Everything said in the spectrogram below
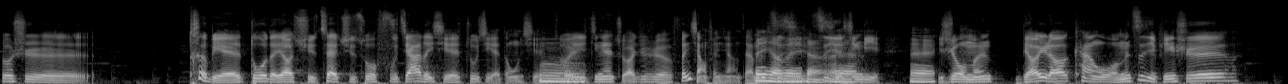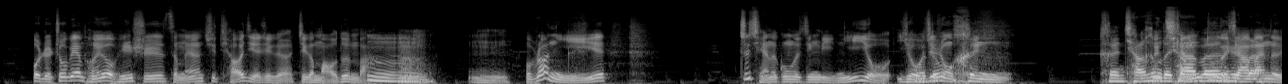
说是特别多的要去再去做附加的一些注解的东西，嗯。所以今天主要就是分享分享咱们自己自己的经历，嗯以及我们聊一聊，看我们自己平时或者周边朋友平时怎么样去调节这个这个矛盾吧。嗯嗯。嗯，我不知道你之前的工作经历，你有有这种很很强度很强度的加班的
